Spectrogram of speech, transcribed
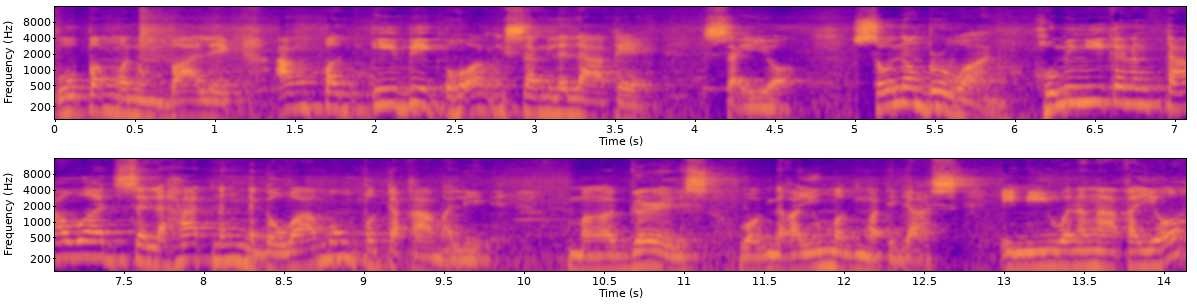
upang manumbalik ang pag-ibig o ang isang lalaki sa iyo? So number one, humingi ka ng tawad sa lahat ng nagawa mong pagkakamali. Mga girls, wag na kayong magmatigas. Iniwan na nga kayo,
